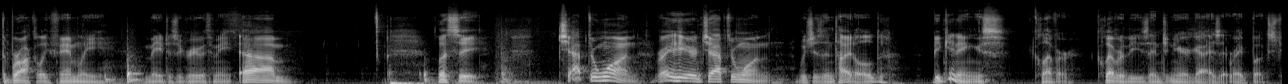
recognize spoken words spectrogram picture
the Broccoli family may disagree with me. Um, let's see. Chapter one, right here in chapter one, which is entitled "Beginnings." Clever, clever. These engineer guys that write books.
